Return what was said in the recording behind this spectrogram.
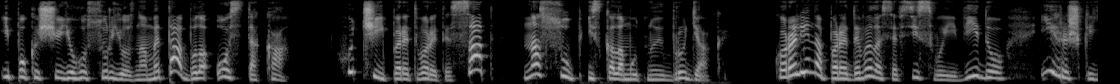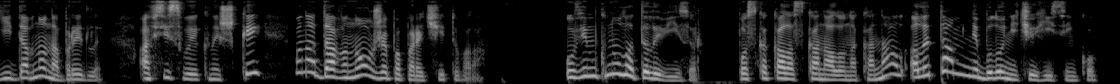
і поки що його серйозна мета була ось така хочій перетворити сад на суп із каламутної брудяки. Короліна передивилася всі свої відео, іграшки їй давно набридли, а всі свої книжки вона давно вже поперечитувала. Увімкнула телевізор, поскакала з каналу на канал, але там не було нічогісінько,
